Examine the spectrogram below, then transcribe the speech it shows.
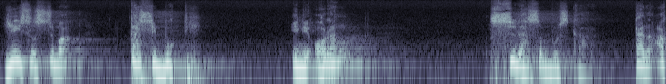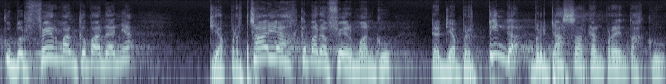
Yesus cuma kasih bukti. Ini orang sudah sembuh sekarang. Karena aku berfirman kepadanya, dia percaya kepada firmanku, dan dia bertindak berdasarkan perintahku.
